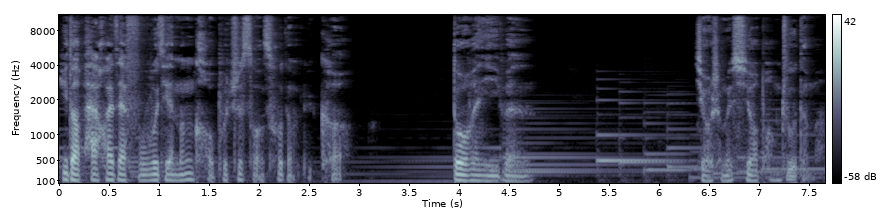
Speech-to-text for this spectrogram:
遇到徘徊在服务间门口不知所措的旅客，多问一问：“有什么需要帮助的吗？”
